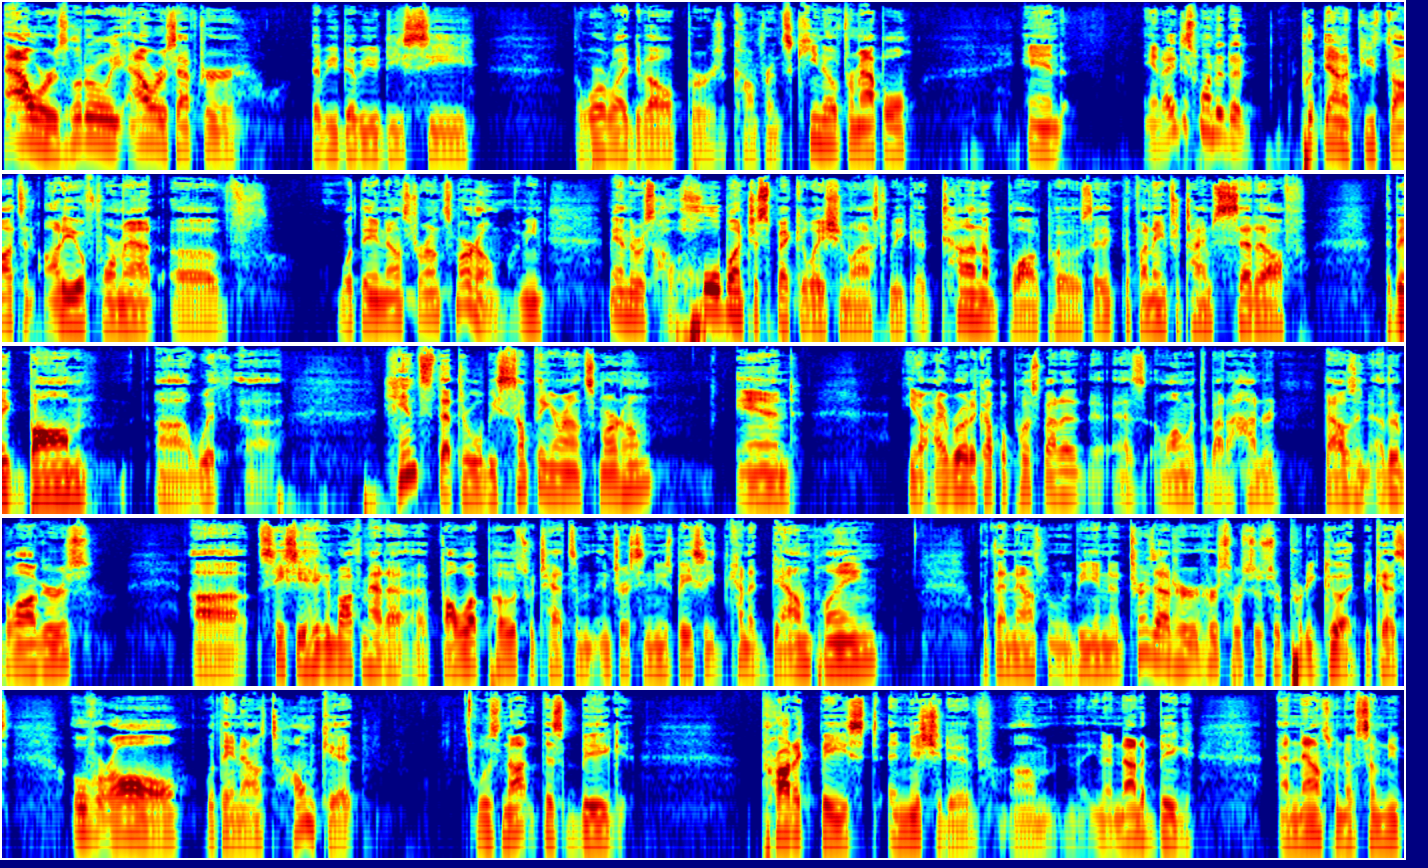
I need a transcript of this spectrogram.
hours, literally hours after WWDC, the Worldwide Developers Conference keynote from Apple. And and I just wanted to put down a few thoughts in audio format of what they announced around smart home. I mean, man, there was a whole bunch of speculation last week, a ton of blog posts. I think the Financial Times set off the big bomb uh, with uh, hints that there will be something around smart home. And, you know, I wrote a couple posts about it as along with about a hundred thousand other bloggers. Uh, Stacey Higginbotham had a, a follow up post which had some interesting news, basically kind of downplaying what the announcement would be. And it turns out her, her sources were pretty good because overall, what they announced, HomeKit, was not this big product based initiative. Um, you know, not a big announcement of some new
